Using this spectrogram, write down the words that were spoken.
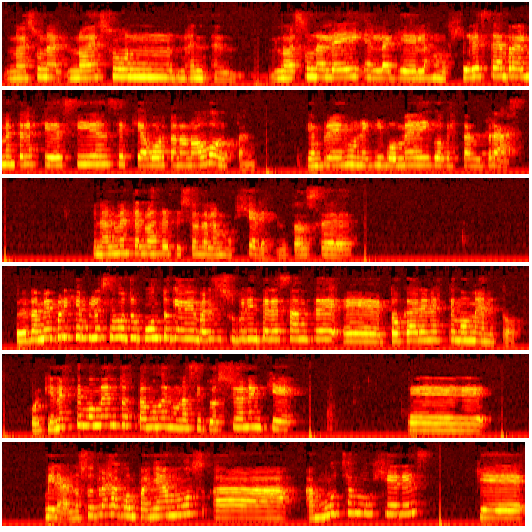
no es una no es un no es una ley en la que las mujeres sean realmente las que deciden si es que abortan o no abortan. Siempre es un equipo médico que está detrás. Finalmente no es decisión de las mujeres. Entonces pero también por ejemplo ese es otro punto que me parece súper interesante eh, tocar en este momento. Porque en este momento estamos en una situación en que eh, Mira, nosotros acompañamos a, muchas mujeres que,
